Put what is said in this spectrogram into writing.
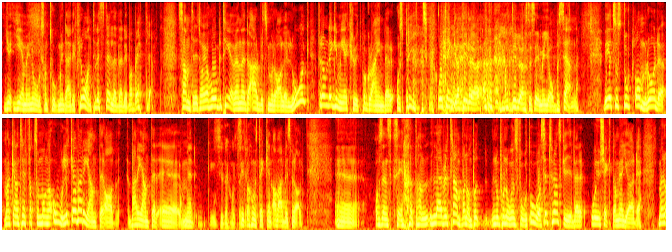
ge, ge mig något som tog mig därifrån till ett ställe där det var bättre. Samtidigt har jag HBT-vänner där arbetsmoral är låg för de lägger mer krut på grinder och sprit och tänker att det, lö- att det löser sig med jobb sen. Det är ett så stort område. Man kan ha träffat så många olika varianter av varianter eh, med Citationstecken. situationstecken av arbetsmoral. Eh, och sen ska säga att han lär väl trampa någon på, på någons fot oavsett hur han skriver och ursäkta om jag gör det. Men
